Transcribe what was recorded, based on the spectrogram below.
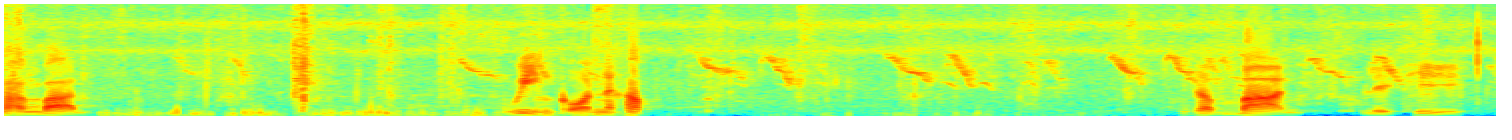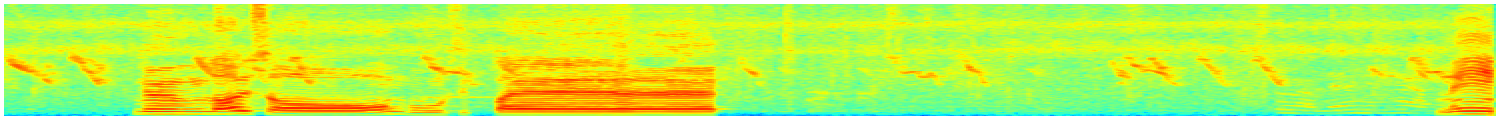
ข้างบ้าน วิ่งก่อนนะครับนี่ครับบ้านเลขที่ หนึ่งร้อยสองหมู่สิบแปดนี่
